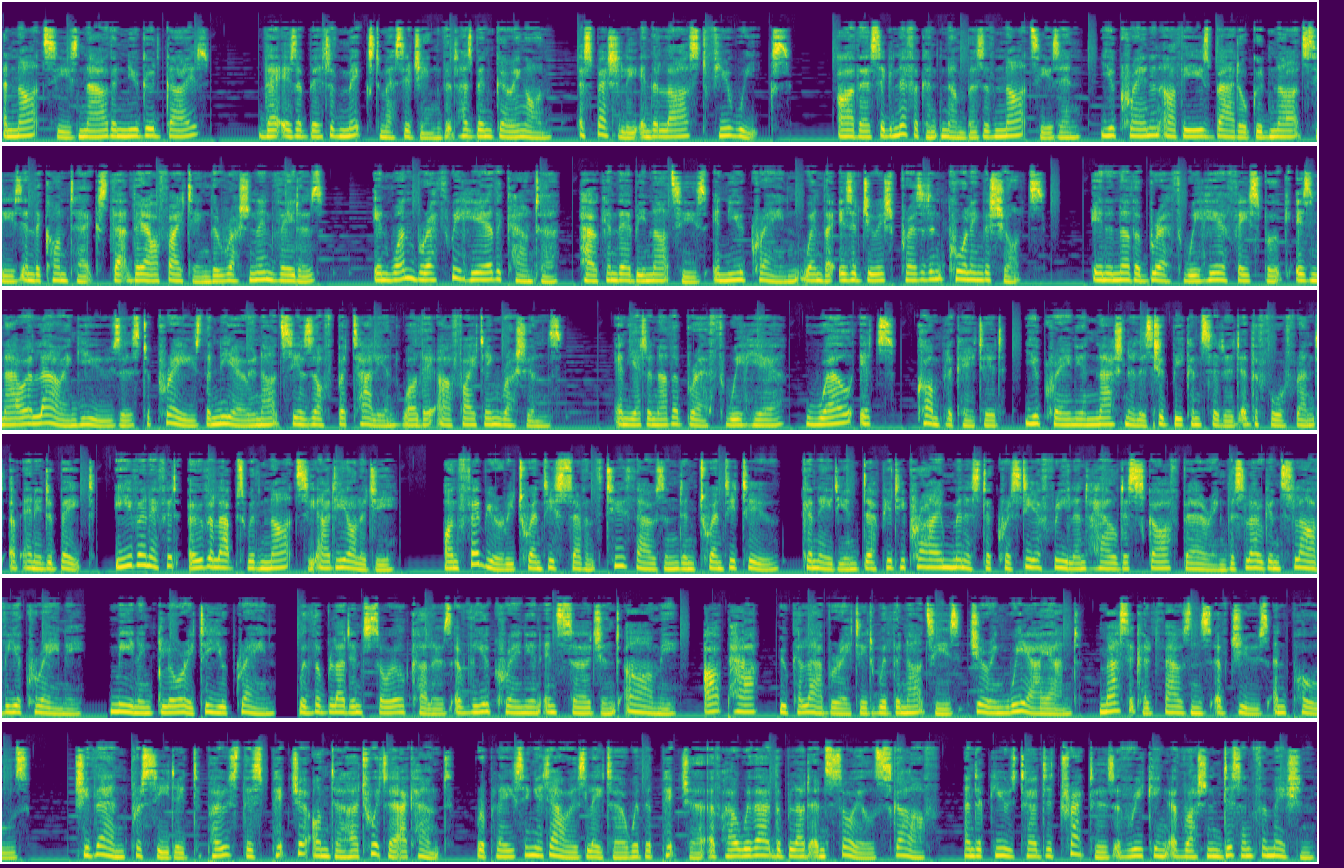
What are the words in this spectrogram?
Are Nazis now the new good guys? There is a bit of mixed messaging that has been going on, especially in the last few weeks. Are there significant numbers of Nazis in Ukraine and are these bad or good Nazis in the context that they are fighting the Russian invaders? In one breath we hear the counter, how can there be Nazis in Ukraine when there is a Jewish president calling the shots? In another breath we hear Facebook is now allowing users to praise the neo-Nazi Azov battalion while they are fighting Russians. In yet another breath we hear, well it's complicated, Ukrainian nationalism should be considered at the forefront of any debate, even if it overlaps with Nazi ideology. On February 27, 2022, Canadian Deputy Prime Minister Chrystia Freeland held a scarf bearing the slogan Slava Ukraini, meaning glory to Ukraine, with the blood and soil colors of the Ukrainian insurgent army, UPA, who collaborated with the Nazis during WEI and massacred thousands of Jews and Poles. She then proceeded to post this picture onto her Twitter account, replacing it hours later with a picture of her without the blood and soil scarf and accused her detractors of reeking of Russian disinformation.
